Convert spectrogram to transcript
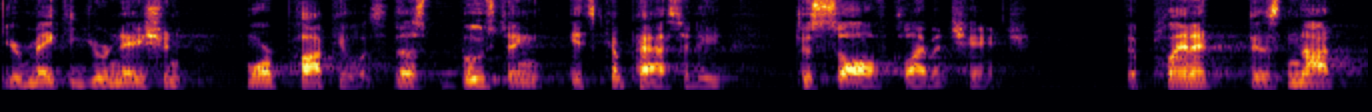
you're making your nation more populous, thus boosting its capacity to solve climate change. The planet does not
